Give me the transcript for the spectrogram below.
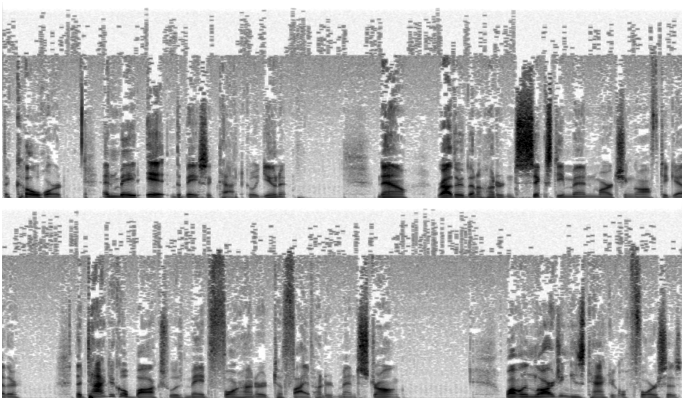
the cohort, and made it the basic tactical unit. Now, rather than 160 men marching off together, the tactical box was made 400 to 500 men strong. While enlarging his tactical forces,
